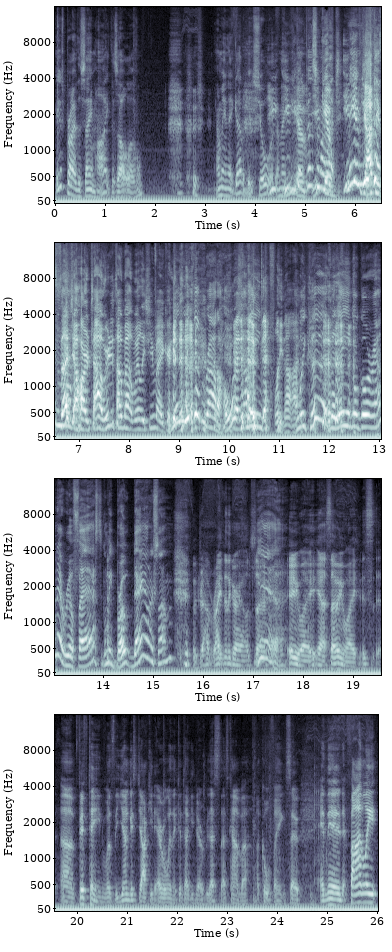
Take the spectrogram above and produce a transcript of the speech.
he was probably the same height as all of them. I mean, they got to be short. You, I mean, you you, give, put you give, like, you Man, give jockeys such ride- a hard time. We were just talking about Willie Shoemaker. Man, you couldn't ride a horse. I mean, definitely not. We could, but they ain't gonna go around there real fast. It's gonna be broke down or something. we drive it right into the ground. So Yeah. Anyway, yeah. So anyway, it's um, 15 was the youngest jockey to ever win the Kentucky Derby. That's that's kind of a, a cool thing. So, and then finally,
